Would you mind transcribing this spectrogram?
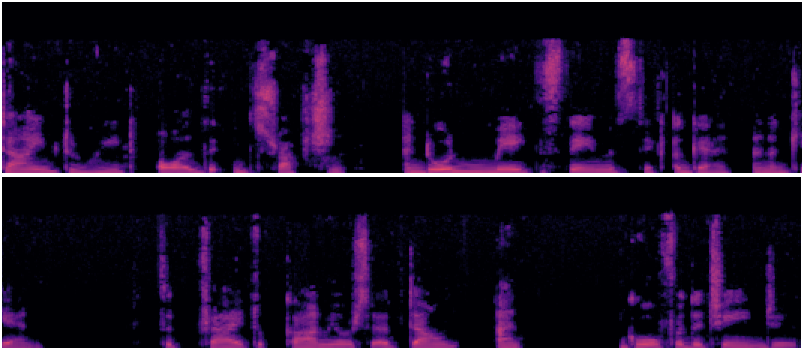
time to read all the instruction and don't make the same mistake again and again. So try to calm yourself down and go for the changes.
